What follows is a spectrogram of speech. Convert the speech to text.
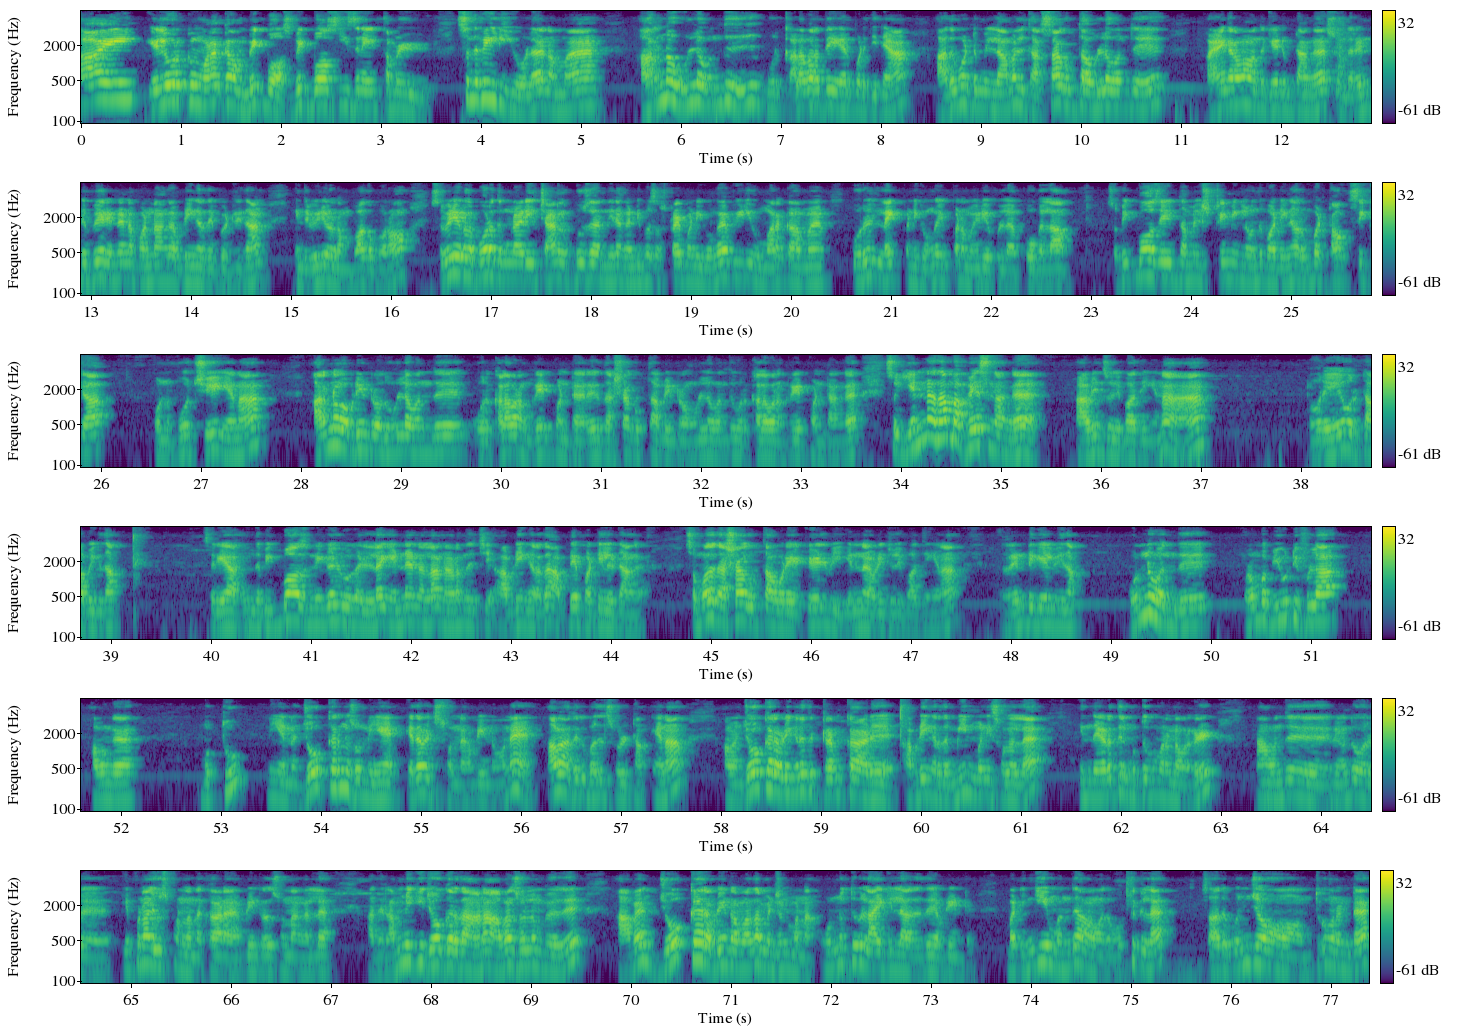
Hi எல்லோருக்கும் வணக்கம். Bigg Boss Bigg Boss season eight Tamil. So இந்த வீடியோவில் நம்ம அர்ணவ் உள்ளே வந்து ஒரு கலவரத்தை ஏற்படுத்திட்டேன். அது மட்டும் இல்லாமல் தர்ஷா குப்தா உள்ளே வந்து பயங்கரமாக வந்து கேட்டுவிட்டாங்க. ஸோ இந்த ரெண்டு பேர் என்னென்ன பண்ணாங்க அப்படிங்கிறதை பற்றி தான் இந்த வீடியோவில் நம்ம பார்க்க போகிறோம் ஸோ வீடியோவில் போகிறதுக்கு முன்னாடி சேனல் புதுசாக இருந்தீங்கன்னா கண்டிப்பாக சப்ஸ்கிரைப் பண்ணிக்கோங்க. வீடியோ மறக்காமல் ஒரு லைக் பண்ணிக்கோங்க. இப்போ நம்ம வீடியோக்குள்ளே போகலாம். So Bigg Boss eight Tamil ஸ்ட்ரீமிங்கில் வந்து பார்த்திங்கன்னா ரொம்ப டாக்ஸிக்காக ஒன்று போச்சு. ஏன்னா அர்ணவ் அப்படின்றது உள்ளே வந்து ஒரு கலவரம் கிரியேட் பண்ணிட்டாரு. தர்ஷா குப்தா அப்படின்றவங்க உள்ளே வந்து ஒரு கலவரம் கிரியேட் பண்ணிட்டாங்க. ஸோ என்னதான்ப்பா பேசுனாங்க? அப்படின்னு சொல்லி பார்த்தீங்கன்னா ஒரே ஒரு டாபிக் தான். சரியா? இந்த பிக் பாஸ் நிகழ்வுகளில் என்னென்னலாம் நடந்துச்சு அப்படிங்கிறத அப்படியே பட்டியலிட்டாங்க. ஸோ முதல் தர்ஷா குப்தாவுடைய கேள்வி என்ன அப்படின்னு சொல்லி பார்த்தீங்கன்னா ரெண்டு கேள்வி தான். ஒன்று வந்து ரொம்ப பியூட்டிஃபுல்லாக அவங்க முத்து நீ என்ன ஜோக்கர்னு சொன்னீங்க எதை வச்சு சொன்ன? அப்படின்னோடனே அவன் அதுக்கு பதில் சொல்லிட்டான். ஏன்னா அவன் ஜோக்கர் அப்படிங்கிறது ட்ரம்ப் கார்டு அப்படிங்கிறத மீன் பண்ணி சொல்லலை. இந்த இடத்தில் முத்துக்குமரன் அவர்கள் நான் வந்து நீ வந்து ஒரு எப்படினாலும் யூஸ் பண்ணலாம் அந்த கார்டை அப்படின்றது சொன்னாங்கல்ல. அது ரம்மிக்கு ஜோக்கர் தான். ஆனால் அவன் சொல்லும்போது அவன் ஜோக்கர் அப்படின்ற மாதிரி தான் மென்ஷன் பண்ணான். ஒன்றுத்துக்கு லாய்க்கு இல்லாதது அப்படின்ட்டு. பட் இங்கேயும் வந்து அவன் அதை ஒத்துக்கல. ஸோ அது கொஞ்சம் முத்துக்குமரன்ட்ட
